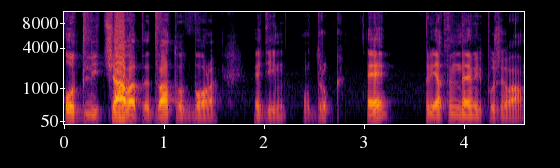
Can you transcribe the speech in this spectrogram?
отличават двата отбора един от друг. Е, приятен ден ви пожелавам!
